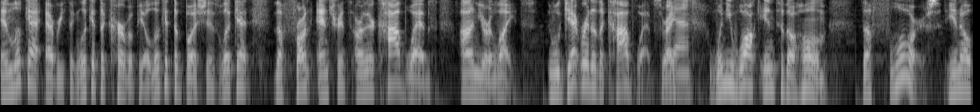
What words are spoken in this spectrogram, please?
and look at everything. Look at the curb appeal. Look at the bushes. Look at the front entrance. Are there cobwebs on your lights? And we'll get rid of the cobwebs, right? Yeah. When you walk into the home, the floors, you know,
